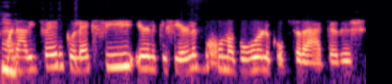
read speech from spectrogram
Maar na die tweede collectie, eerlijk is eerlijk, begon dat behoorlijk op te raken. Dus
